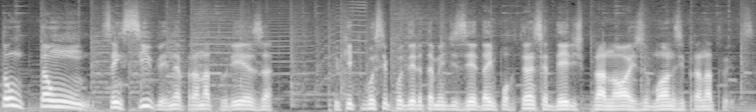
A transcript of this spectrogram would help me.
tão, tão sensíveis né, para a natureza? E o que, que você poderia também dizer da importância deles para nós, humanos, e para a natureza?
